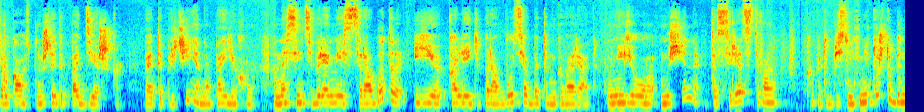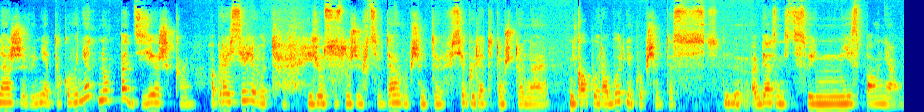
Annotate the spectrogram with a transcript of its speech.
руководства, потому что это поддержка. По этой причине она поехала. Она с сентября месяца работала, и коллеги по работе об этом говорят. У нее мужчина – это средство, как это объяснить, не то чтобы наживы, нет, такого нет, но поддержка. Опросили вот ее сослуживцев, да, в общем-то, все говорят о том, что она никакой работник, в общем-то, обязанности свои не исполняла.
